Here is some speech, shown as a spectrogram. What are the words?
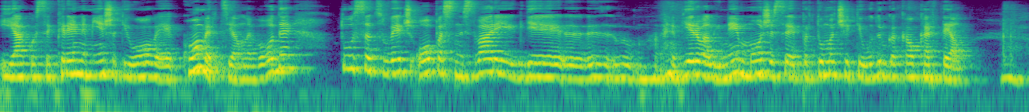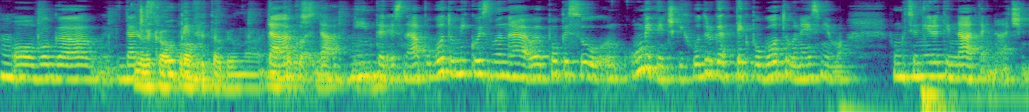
i ako se krene miješati u ove komercijalne vode, tu sad su već opasne stvari gdje, e, vjerovali ne, može se protumačiti udruga kao kartel. Ovoga, znači Ili kao skupine. profitabilna, Tako je, da, interesna. A pogotovo mi koji smo na e, popisu umjetničkih udruga, tek pogotovo ne smijemo funkcionirati na taj način.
